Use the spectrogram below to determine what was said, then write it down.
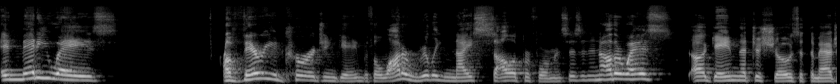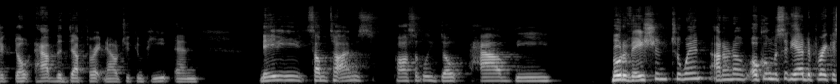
in many ways, a very encouraging game with a lot of really nice, solid performances. And in other ways, a game that just shows that the Magic don't have the depth right now to compete and maybe sometimes possibly don't have the motivation to win. I don't know. Oklahoma City had to break a,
